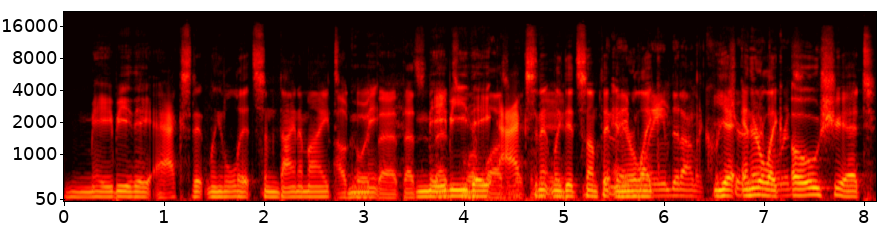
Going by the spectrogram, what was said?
maybe they accidentally lit some dynamite. I'll go with that. That's- maybe that's more they plausible to accidentally me. did something And and, they they're like blamed it on the Yeah, and they're like, "Oh shit."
